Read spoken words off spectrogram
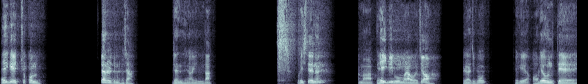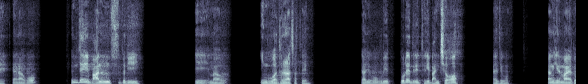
나에게 조금 투자를 좀 하자 이런 생각입니다. 우리 시대는 아마 베이비 부모라고 그러죠. 그래가지고 되게 어려운 때 태어나고 굉장히 많은 수들이 이, 막 인구가 늘어났었어요. 그래가지고 우리 또래들이 되게 많죠. 그래가지고 당시만 해도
